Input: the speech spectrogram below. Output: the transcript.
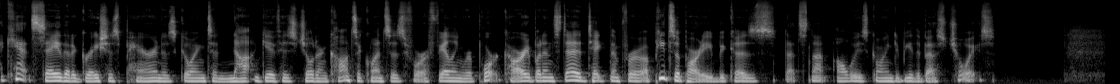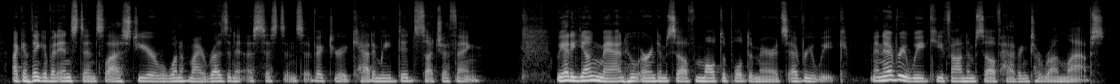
I can't say that a gracious parent is going to not give his children consequences for a failing report card, but instead take them for a pizza party because that's not always going to be the best choice. I can think of an instance last year where one of my resident assistants at Victory Academy did such a thing. We had a young man who earned himself multiple demerits every week, and every week he found himself having to run laps.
